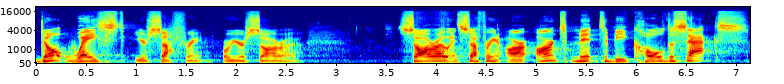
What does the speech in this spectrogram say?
Don't waste your suffering or your sorrow. Sorrow and suffering are, aren't meant to be cul de sacs,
